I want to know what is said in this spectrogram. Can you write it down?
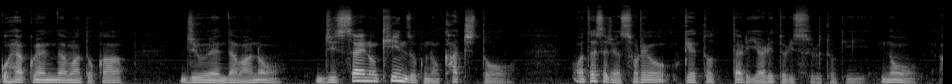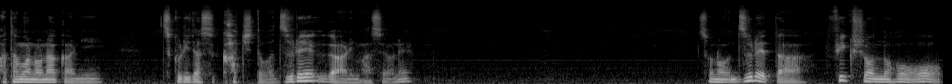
500円玉とか10円玉の実際の金属の価値と私たちはそれを受け取ったりやり取りする時の頭の中に作り出す価値とはズレがありますよね。そのずれたフィクションの方を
